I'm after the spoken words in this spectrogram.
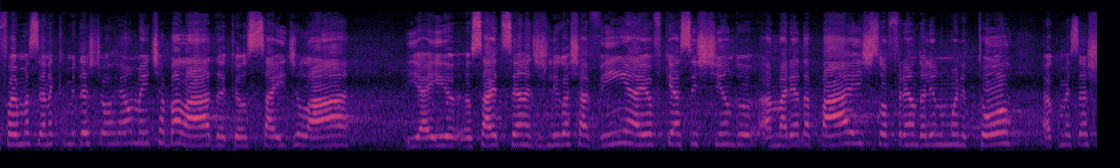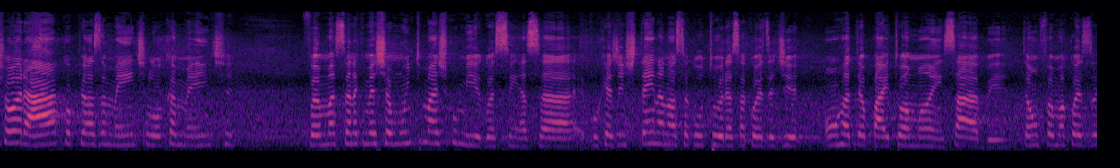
foi uma cena que me deixou realmente abalada, que eu saí de lá e aí eu saio de cena, desligo a chavinha, aí eu fiquei assistindo a Maria da Paz sofrendo ali no monitor. Aí eu comecei a chorar copiosamente, loucamente. Foi uma cena que mexeu muito mais comigo, assim, essa, porque a gente tem na nossa cultura essa coisa de honra teu pai e tua mãe, sabe? Então foi uma coisa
